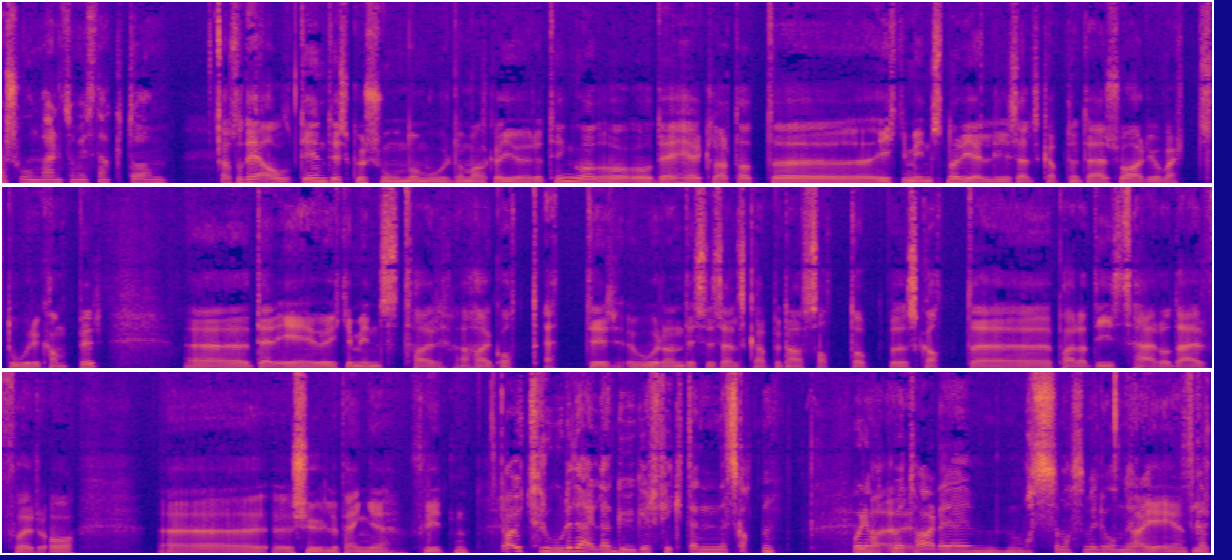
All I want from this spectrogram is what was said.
personvern som vi snakket om? Altså Det er alltid en diskusjon om hvordan man skal gjøre ting. Og, og det er helt klart at uh, ikke minst når det gjelder de selskapene der, så har det jo vært store kamper. Uh, der EU ikke minst har, har, gått etter hvordan disse selskapene har satt opp skatteparadis her og der for å Eh, skjule pengeflyten. Det var utrolig deilig da Google fikk den skatten. Hvor de måtte betale masse, masse millioner. Nei, egentlig,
